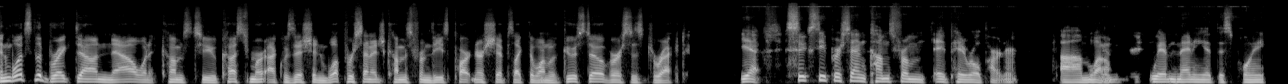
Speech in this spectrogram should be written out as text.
And what's the breakdown now when it comes to customer acquisition? What percentage comes from these partnerships like the one with Gusto versus direct? Yeah, 60% comes from a payroll partner. Um, wow. We have many at this point.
